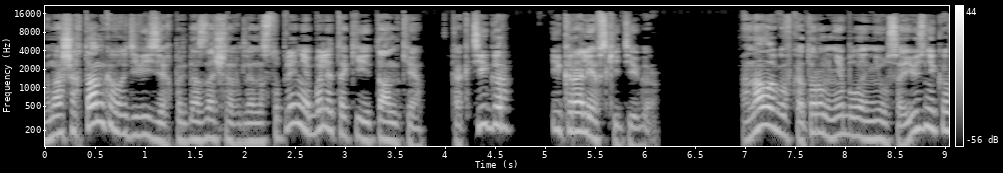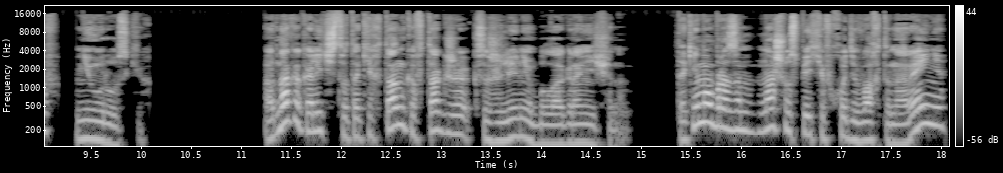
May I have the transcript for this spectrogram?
В наших танковых дивизиях, предназначенных для наступления, были такие танки, как «Тигр» и «Королевский тигр», аналогов которым не было ни у союзников, ни у русских. Однако количество таких танков также, к сожалению, было ограниченным. Таким образом, наши успехи в ходе вахты на Рейне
